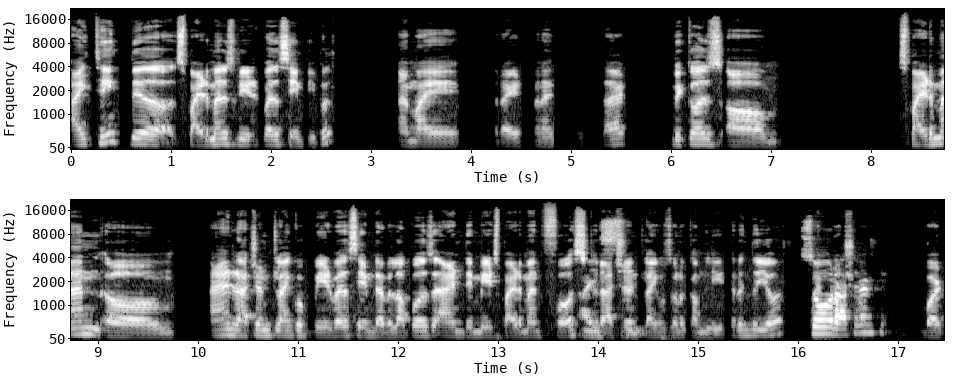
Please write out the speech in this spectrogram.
I think the Spider-Man is created by the same people. Am I right when I think that? Because um, Spider-Man um, and Ratchet and Clank were made by the same developers, and they made Spider-Man first. I Ratchet and. Clank was going to come later in the year, So Ratchet sure. and but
